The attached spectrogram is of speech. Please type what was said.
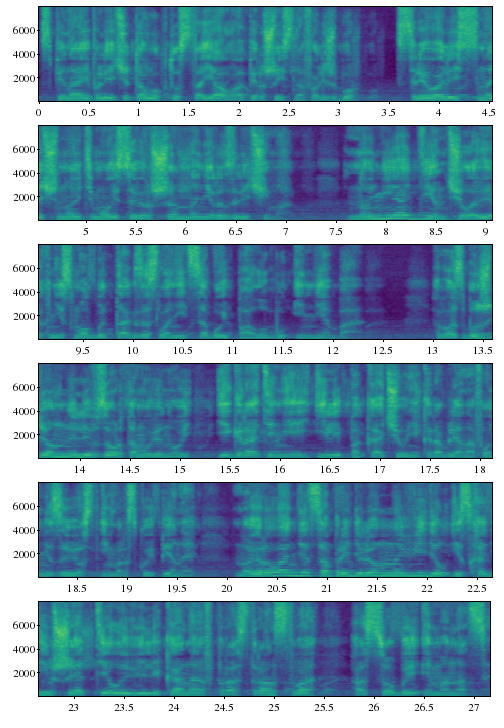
спина и плечи того, кто стоял, опершись на фальшборд, сливались с ночной тьмой совершенно неразличимо. Но ни один человек не смог бы так заслонить собой палубу и небо. Возбужденный ли взор тому виной, игра теней или покачивание корабля на фоне звезд и морской пены, но ирландец определенно видел исходившие от тела великана в пространство особые эманации.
